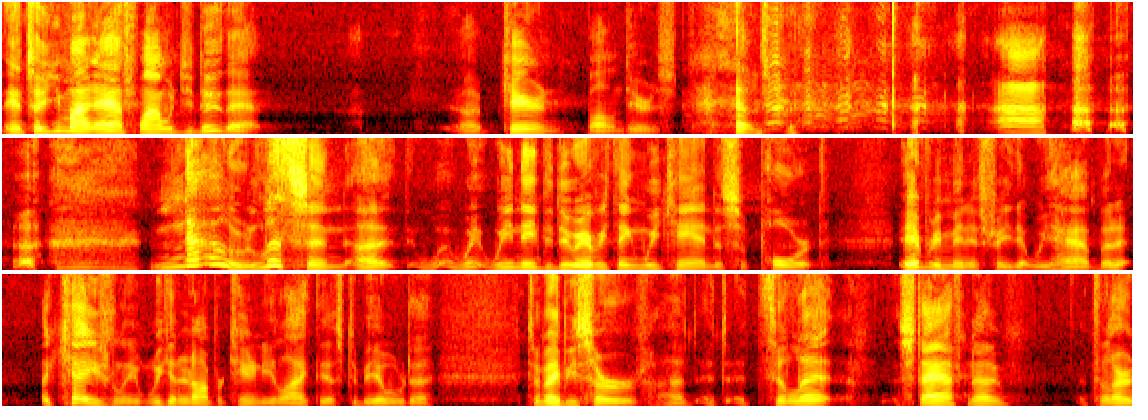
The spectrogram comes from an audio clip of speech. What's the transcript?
and so you might ask, why would you do that? Uh, Karen volunteers. no, listen, uh, we, we need to do everything we can to support every ministry that we have, but occasionally we get an opportunity like this to be able to, to maybe serve, uh, to let staff know to our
